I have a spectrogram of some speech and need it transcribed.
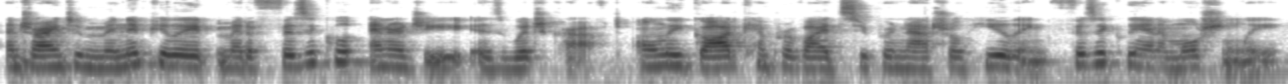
And trying to manipulate metaphysical energy is witchcraft. Only God can provide supernatural healing, physically and emotionally.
